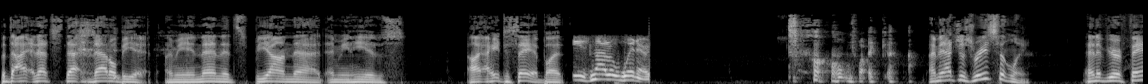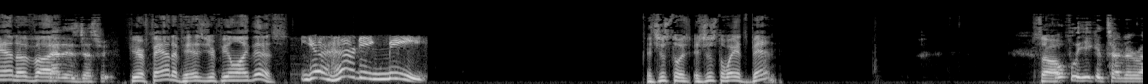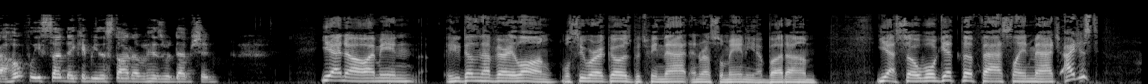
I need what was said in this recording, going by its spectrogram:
but that, that's that. That'll be it. I mean, then it's beyond that. I mean, he is. I, I hate to say it, but He's not a winner. oh my god, I mean that's just recently. And if you're a fan of, uh, that is just. Re- if you're a fan of his, you're feeling like this. You're hurting me. It's just the- it's just the way it's been. So hopefully, he can turn it around. Hopefully, Sunday can be the start of his redemption. yeah, no, I mean he doesn't have very long. We'll see where it goes between that and WrestleMania, but um, yeah. So we'll get the Fastlane match. I just,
